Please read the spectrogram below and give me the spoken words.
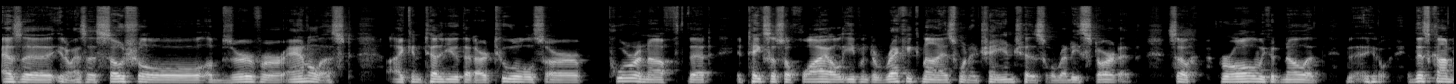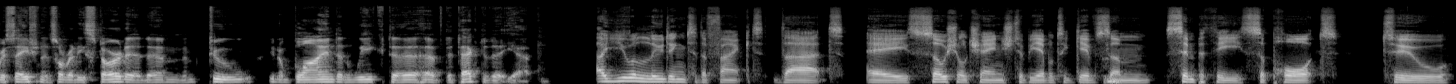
As a you know, as a social observer analyst, I can tell you that our tools are poor enough that it takes us a while even to recognize when a change has already started. So for all we could know, you know, this conversation has already started and I'm too, you know, blind and weak to have detected it yet. Are you alluding to the fact that a social change to be able to give hmm. some sympathy, support to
